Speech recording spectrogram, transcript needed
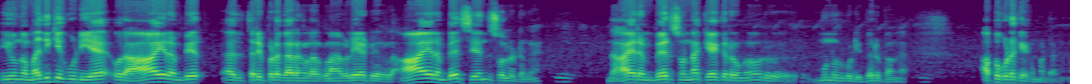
இவங்க மதிக்கக்கூடிய ஒரு ஆயிரம் பேர் அது திரைப்படக்காரங்களா இருக்கலாம் விளையாட்டு வீரர்கள் ஆயிரம் பேர் சேர்ந்து சொல்லட்டுங்க. இந்த ஆயிரம் பேர் சொன்னால் கேட்குறவங்க ஒரு முந்நூறு கோடி பேர் இருப்பாங்க. அப்போ கூட கேட்க மாட்டாங்க.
